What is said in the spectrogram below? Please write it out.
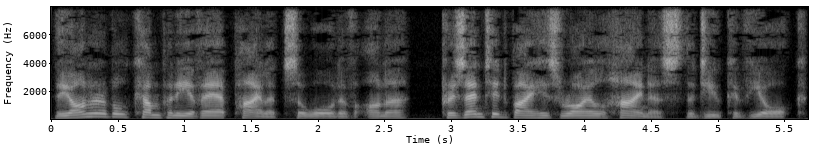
The Honorable Company of Air Pilots Award of Honor, presented by His Royal Highness the Duke of York,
